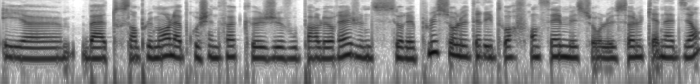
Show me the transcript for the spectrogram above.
Et euh, bah, tout simplement, la prochaine fois que je vous parlerai, je ne serai plus sur le territoire français, mais sur le sol canadien.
